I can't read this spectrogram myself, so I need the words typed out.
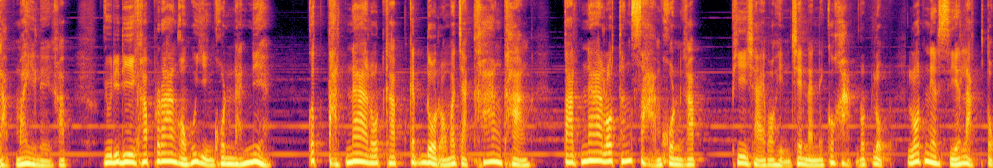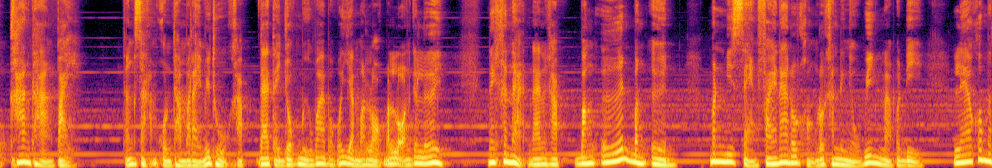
กลับไม่เลยครับ อยู่ดีๆ ครับร่างของผู้หญิงคนนั้นเนี่ยก็ตัดหน้ารถครับกระโดดออกมาจากข้างทาง ตัดหน้ารถทั้ง 3 คนครับ พี่ชายพอเห็นเช่นนั้นเนี่ยก็หักรถหลบรถเนี่ยเสียหลักตกข้างทางไป ทั้ง 3 คนทำอะไรไม่ถูกครับ ได้แต่ยกมือไหว้บอกว่าอย่ามาหลอกมาหลอนกันเลย ในขณะนั้นครับบังเอิญบังเอิญ มันมีแสงไฟหน้ารถของรถคันหนึ่งเนี่ยวิ่งมาพอดี แล้วก็มา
